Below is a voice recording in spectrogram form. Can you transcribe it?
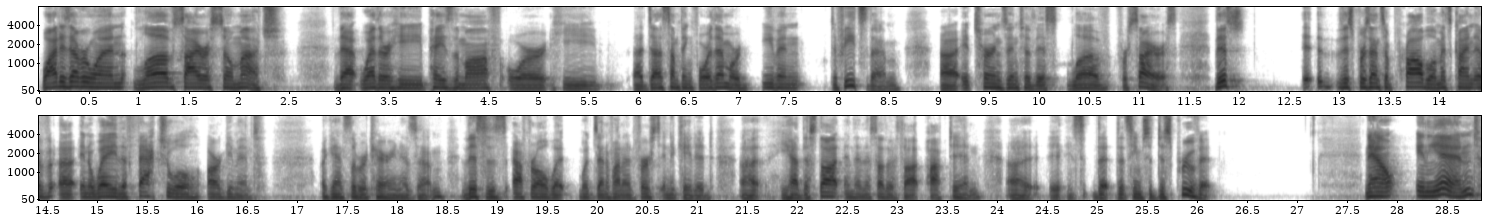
Why does everyone love Cyrus so much that whether he pays them off or he uh, does something for them or even defeats them, uh, it turns into this love for Cyrus. This, this presents a problem. It's kind of, uh, in a way, the factual argument against libertarianism. This is, after all, what, what Xenophon had first indicated. Uh, he had this thought, and then this other thought popped in uh, that, that seems to disprove it. Now, in the end,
